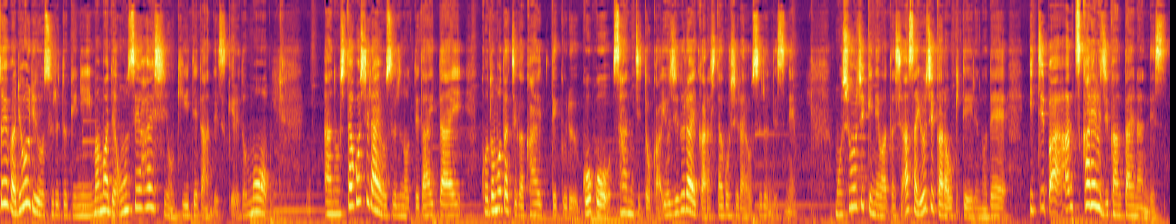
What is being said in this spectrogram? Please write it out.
例えば料理をする時に今まで音声配信を聞いてたんですけれどもあの下ごしらえをするのって大体子どもたちが帰ってくる午後3時とか4時ぐらいから下ごしらえをするんですね。もう正直ね私朝4時から起きているので一番疲れる時間帯なんです。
